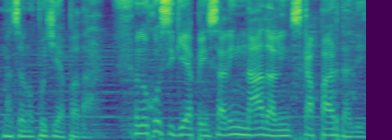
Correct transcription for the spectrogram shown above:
Mas eu não podia parar. Eu não conseguia pensar em nada além de escapar dali.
